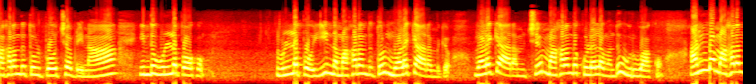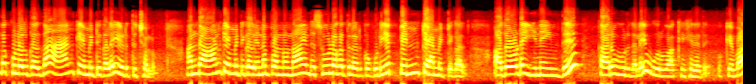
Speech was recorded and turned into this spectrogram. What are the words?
மகரந்த தூள் போச்சு அப்படின்னா இந்த உள்ள போகும். உள்ள போய் இந்த மகரந்த தூள் முளைக்க ஆரம்பிக்கும். முளைக்க ஆரம்பிச்சு மகரந்த குழலை வந்து உருவாக்கும். அந்த மகரந்த குழல்கள் தான் ஆண் கேமிட்டுகளை எடுத்து சொல்லும். அந்த ஆண் கேமிட்டுகள் என்ன பண்ணும்னா இந்த சூலகத்துல இருக்கக்கூடிய பெண் கேமிட்டுகள் அதோட இணைந்து கருவுறுதலை உருவாக்குகிறது. ஓகேவா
